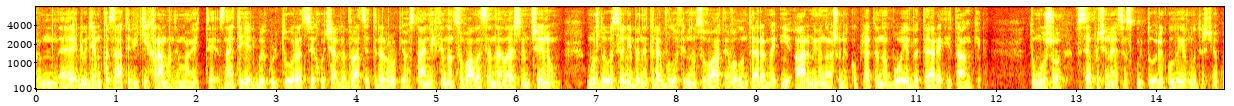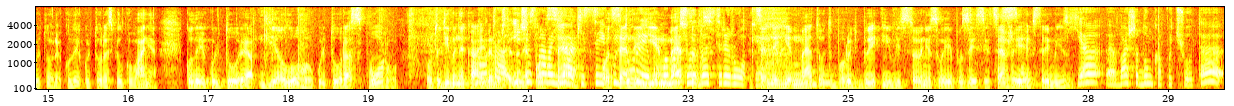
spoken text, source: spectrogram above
ем, е, людям казати, в які храми вони мають йти. Знаєте, якби культура цих хоча б 23 роки останніх фінансувалася належним чином, можливо, сьогодні би не треба було фінансувати волонтерами і армію нашу, не купляти набої, БТРи і танки. Тому що все починається з культури, коли є внутрішня культура, коли є культура спілкування, коли є культура діалогу, культура спору, от тоді виникає, Ну, вибачте мене, справа якість цієї оце культури, не є яку ми бачили метод, 23 роки. Це не є метод боротьби і відстоювання своєї позиції. Це вже є екстремізм. Я е, ваша думка почута.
